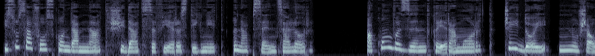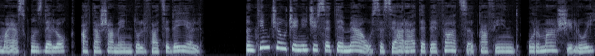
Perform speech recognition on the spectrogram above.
Isus a fost condamnat și dat să fie răstignit în absența lor. Acum văzând că era mort, cei doi nu și-au mai ascuns deloc atașamentul față de el. În timp ce ucenicii se temeau să se arate pe față ca fiind urmașii lui,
